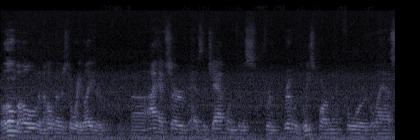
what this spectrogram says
Well, lo and behold, and a whole other story later, served as the chaplain for this for the Brentwood Police Department for the last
